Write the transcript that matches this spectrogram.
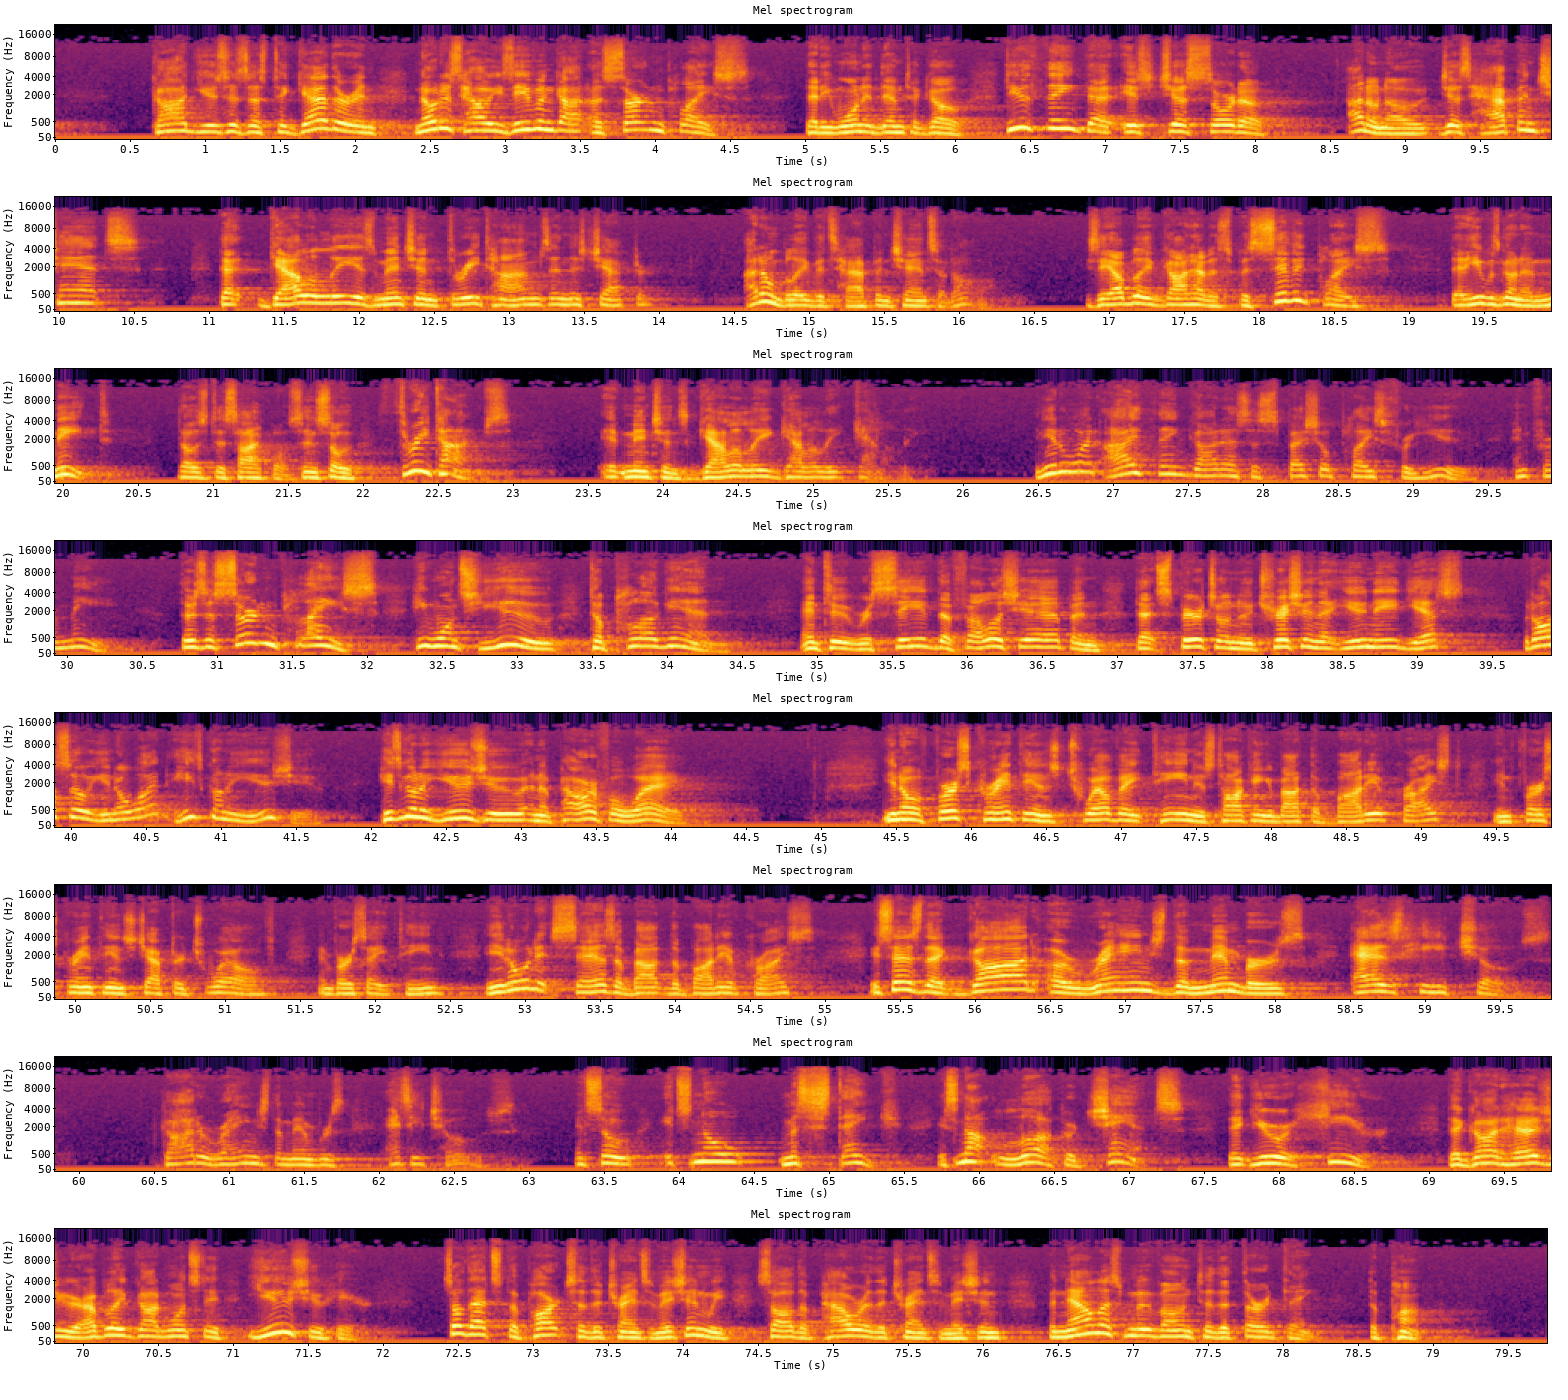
God uses us together, and notice how He's even got a certain place that He wanted them to go. Do you think that it's just sort of, I don't know, just happen chance that Galilee is mentioned three times in this chapter? I don't believe it's happen chance at all. You see, I believe God had a specific place that He was going to meet those disciples. And so, three times it mentions Galilee, Galilee, Galilee. And you know what? I think God has a special place for you and for me. There's a certain place He wants you to plug in and to receive the fellowship and that spiritual nutrition that you need, yes. But also, you know what? He's going to use you. He's going to use you in a powerful way. You know, 1 Corinthians 12 18 is talking about the body of Christ in 1 Corinthians chapter 12 and verse 18. And you know what it says about the body of Christ? It says that God arranged the members as he chose. God arranged the members as he chose. And so it's no mistake. It's not luck or chance that you're here, that God has you here. I believe God wants to use you here. So that's the parts of the transmission. We saw the power of the transmission. But now let's move on to the third thing the pump.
